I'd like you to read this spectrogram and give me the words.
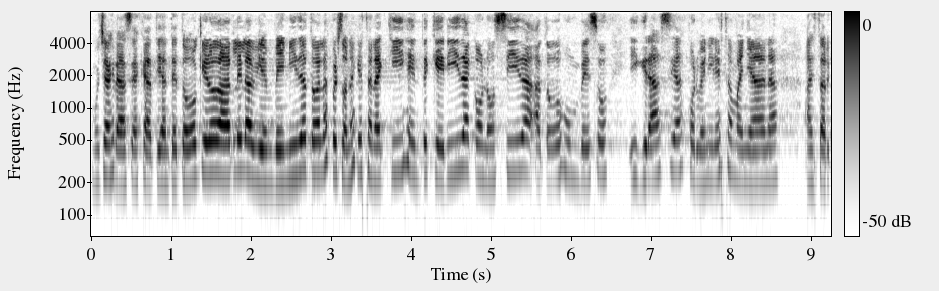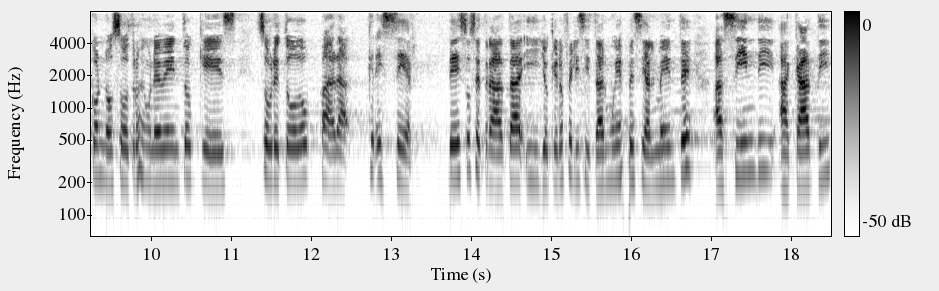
Muchas gracias, Katy. Ante todo, quiero darle la bienvenida a todas las personas que están aquí, gente querida, conocida, a todos un beso y gracias por venir esta mañana a estar con nosotros en un evento que es sobre todo para crecer. De eso se trata y yo quiero felicitar muy especialmente a Cindy, a Katy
